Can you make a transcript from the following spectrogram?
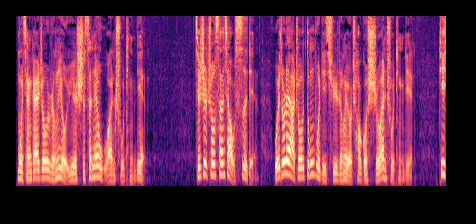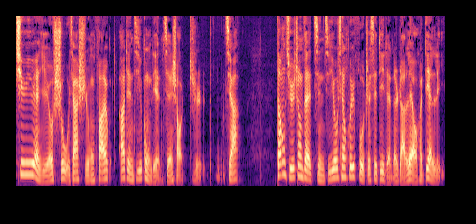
目前，该州仍有约十三点五万处停电。截至周三下午四点，维多利亚州东部地区仍有超过十万处停电，地区医院也由十五家使用发发电机供电减少至五家。当局正在紧急优先恢复这些地点的燃料和电力，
